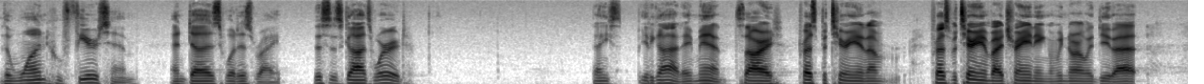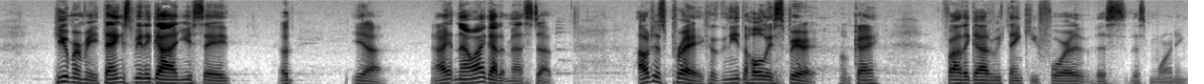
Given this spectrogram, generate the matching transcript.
the one who fears him and does what is right. This is God's word. Thanks be to God. Amen. Sorry, Presbyterian. I'm Presbyterian by training, and we normally do that. Humor me. Thanks be to God. And you say, uh, yeah. I, now I got it messed up. I'll just pray because we need the Holy Spirit. Okay, Father God, we thank you for this this morning.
